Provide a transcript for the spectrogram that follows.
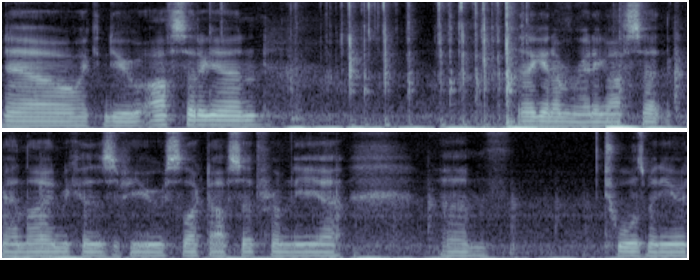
Now I can do offset again. And again, I'm writing offset in the command line because if you select offset from the uh, um, tools menu,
